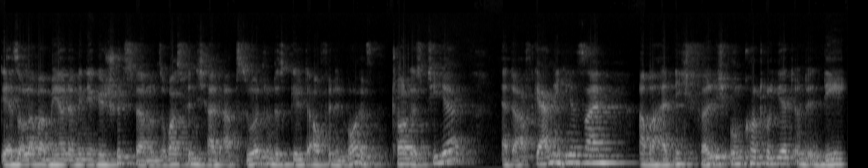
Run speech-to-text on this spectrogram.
der soll aber mehr oder weniger geschützt werden. Und sowas finde ich halt absurd und das gilt auch für den Wolf. Tolles Tier, er darf gerne hier sein, aber halt nicht völlig unkontrolliert und in den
